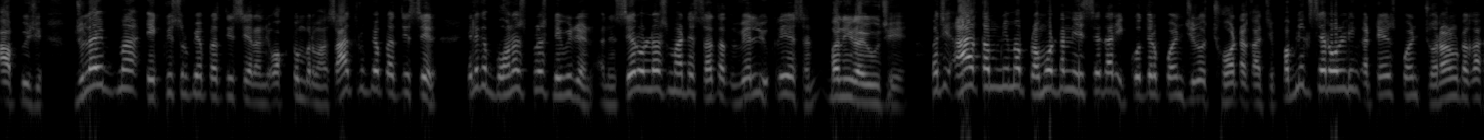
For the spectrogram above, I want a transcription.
આપ્યું છે. જુલાઈમાં એકવીસ રૂપિયા પ્રતિ શેર અને ઓક્ટોબરમાં સાત રૂપિયા પ્રતિ શેર. એટલે કે બોનસ પ્લસ ડિવિડન્ડ અને શેર હોલ્ડર્સ માટે સતત વેલ્યુ ક્રિએશન બની રહ્યું છે. પછી આ કંપનીમાં પ્રમોટરની હિસ્સેદારી ઇકોતેર પોઈન્ટ જીરો છ ટકા છે. પબ્લિક શેર હોલ્ડિંગ અઠ્યાવીસ પોઈન્ટ ચોરાણું ટકા.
